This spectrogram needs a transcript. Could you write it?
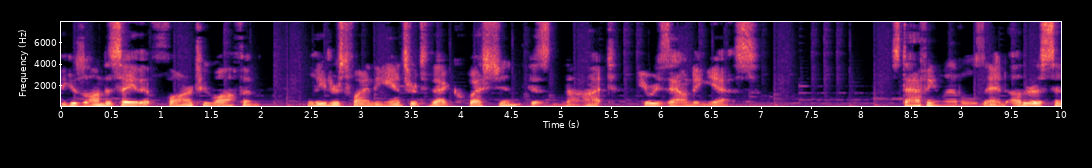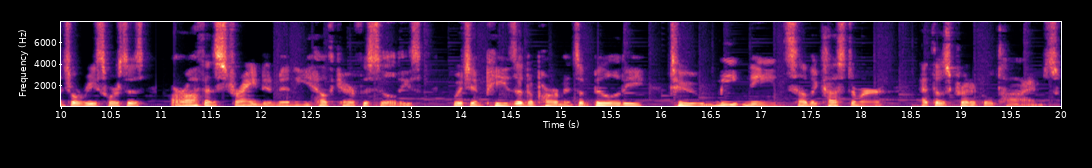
He goes on to say that far too often, leaders find the answer to that question is not a resounding yes. Staffing levels and other essential resources are often strained in many healthcare facilities, which impedes a department's ability to meet needs of the customer at those critical times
